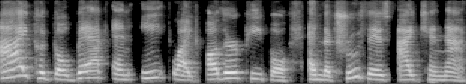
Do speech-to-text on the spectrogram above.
I could go back and eat like other people. And the truth is, I cannot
